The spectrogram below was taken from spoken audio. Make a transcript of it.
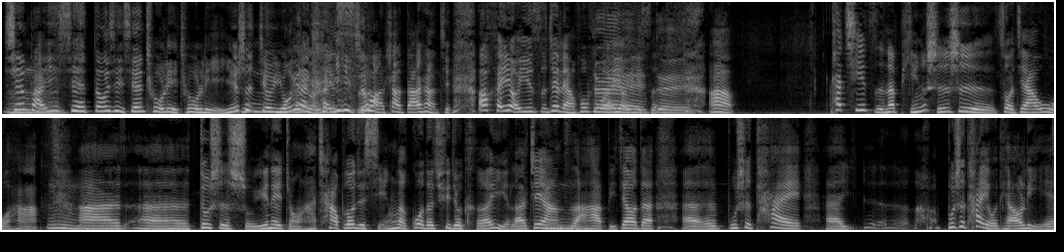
先把一些东西先处理处理，于是就永远可以一直往上搭上去、啊，很有意思，这两夫妇很有意思，对，啊。他妻子呢，平时是做家务哈，嗯。啊呃，都是属于那种啊，差不多就行了，过得去就可以了，这样子哈、比较的呃，不是太呃，呃不是太有条理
